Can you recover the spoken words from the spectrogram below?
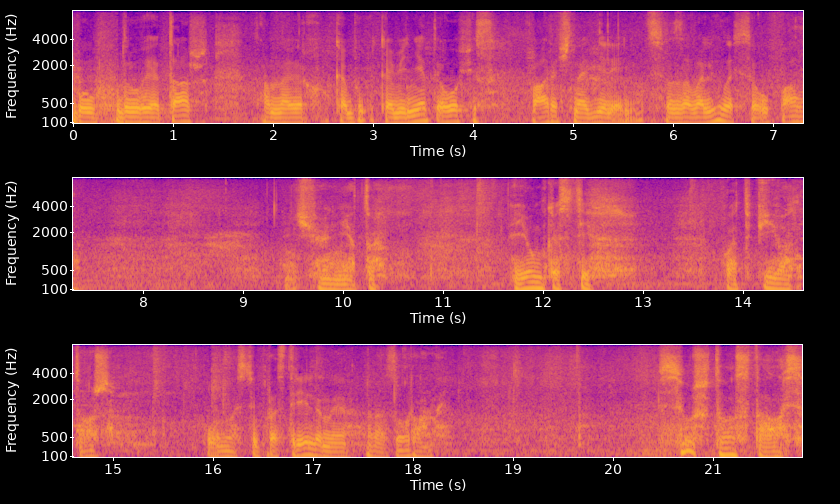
був другий етаж, там наверху каб- кабінет, офіс, варочне відділення. Все завалилось, все упало. Ничего нету. Емкости под пиво тоже полностью простреленные, разорваны. Все, что осталось.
